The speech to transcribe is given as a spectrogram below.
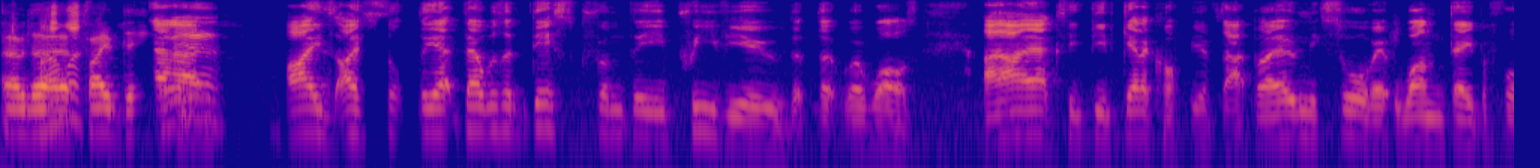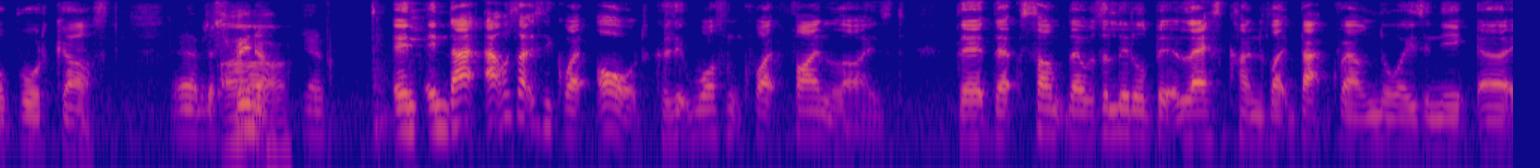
Uh, the I like- five days. Oh Uh, yeah. I I saw the there was a disc from the preview that that was. I actually did get a copy of that, but I only saw it one day before broadcast. Uh, it was a screener. Ah. Yeah. In in that that was actually quite odd because it wasn't quite finalised. There that some there was a little bit less kind of like background noise in the uh,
